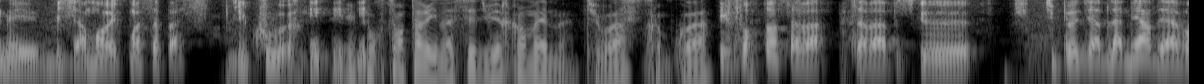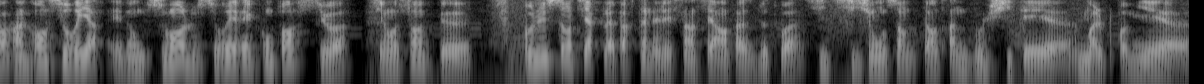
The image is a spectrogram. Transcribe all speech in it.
mais bizarrement avec moi ça passe. Du coup. Euh, et pourtant t'arrives à séduire quand même, tu vois, comme quoi. Et pourtant ça va, ça va parce que tu peux dire de la merde et avoir un grand sourire et donc souvent le sourire récompense, tu vois. Si on sent que faut juste sentir que la personne elle est sincère en face de toi. Si si on sent que t'es en train de bullshiter, euh, moi le premier, euh,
